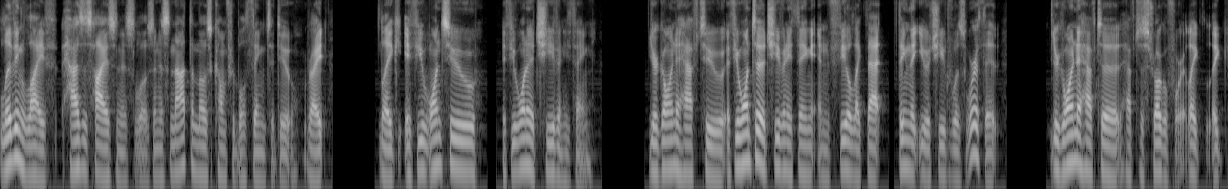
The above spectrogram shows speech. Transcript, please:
living life has its highs and its lows, and it's not the most comfortable thing to do, right? Like if you want to if you want to achieve anything, you're going to have to if you want to achieve anything and feel like that thing that you achieved was worth it you're going to have to have to struggle for it. Like like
